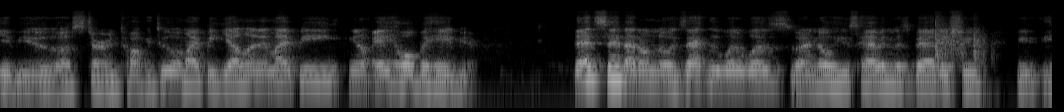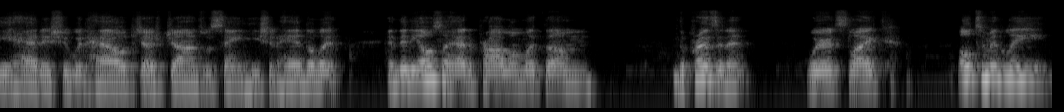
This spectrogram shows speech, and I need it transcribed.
give you a stern talking to it might be yelling it might be you know a-hole behavior that said, I don't know exactly what it was, but I know he's having this bad issue. He, he had issue with how Geoff Johns was saying he should handle it. And then he also had a problem with um, the president, where it's like ultimately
